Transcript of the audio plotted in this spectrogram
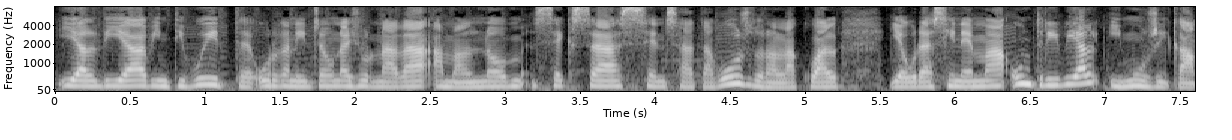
i el dia 28 organitza una jornada amb el nom Sexe sense tabús, durant la qual hi haurà cinema, un trivial i música.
